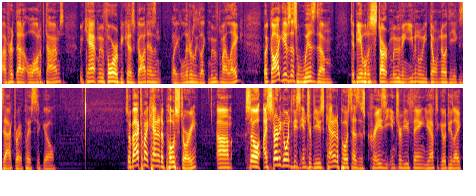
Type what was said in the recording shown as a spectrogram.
I've heard that a lot of times. We can't move forward because God hasn't like literally like moved my leg. But God gives us wisdom to be able to start moving even when we don't know the exact right place to go. So back to my Canada Post story. Um, so I started going to these interviews. Canada Post has this crazy interview thing. You have to go do like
